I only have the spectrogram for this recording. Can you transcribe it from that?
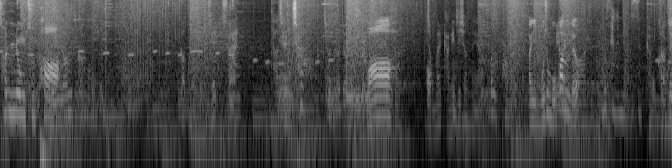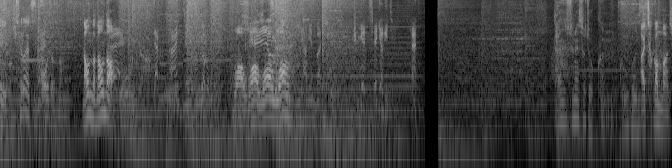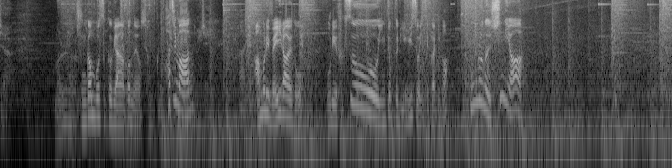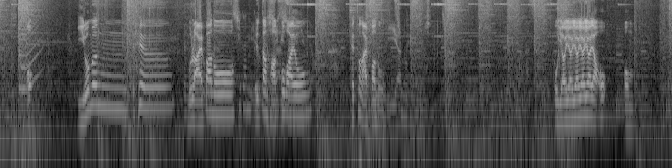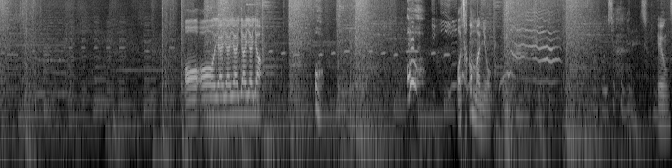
전룡 주파. 제차 제차. 첫 여정 와. 정말 강해지셨네요. 아니 모션 못 봤는데요? 갑자기 최근에 더워졌나? 나온다 나온다. 딱 반쯤 죽여버려. 와와 와 와. 단순해서 좋군. 9번 아니, 잠깐만. 중간 보스급이 하나 떴네요 하지만 아무리 메이라 해도 우리 흑수 인격들이 이길 수가 있을까 니가? 홍루는 신이야 어? 이러면 헤응 몰라 알바노 일단 바꿔봐요 패턴 알바노 오 야야야야야야 어? 엄 어 어 야 야 야 야 야 야 어. 어. 어 잠깐만요. 해용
